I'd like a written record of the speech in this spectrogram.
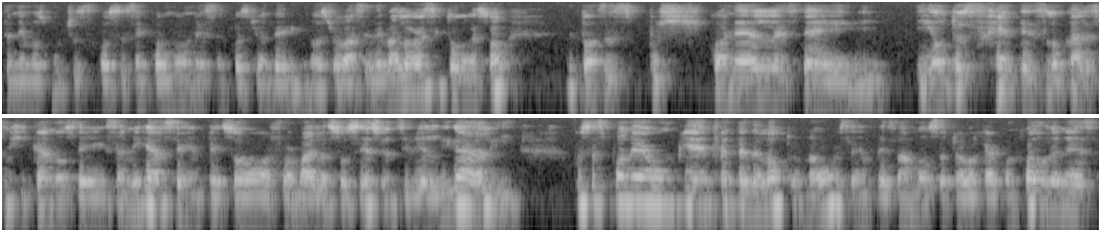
tenemos muchas cosas en comunes en cuestión de nuestra base de valores y todo eso. Entonces, pues con él este, y otras gentes locales mexicanos de San Miguel se empezó a formar la Asociación Civil Legal y pues es poner un pie enfrente del otro, ¿no? O sea, empezamos a trabajar con jóvenes.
